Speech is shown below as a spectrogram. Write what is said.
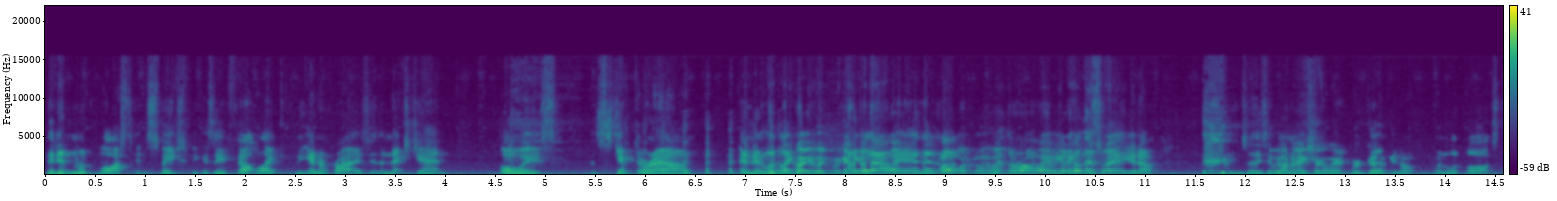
they didn't look lost in space because they felt like the Enterprise in the next gen always skipped around and it looked like wait, wait we gotta go that way. And then oh we, we went the wrong way. We gotta go this way you know? So they said we want to make sure we're, we're good. We don't want to look lost.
